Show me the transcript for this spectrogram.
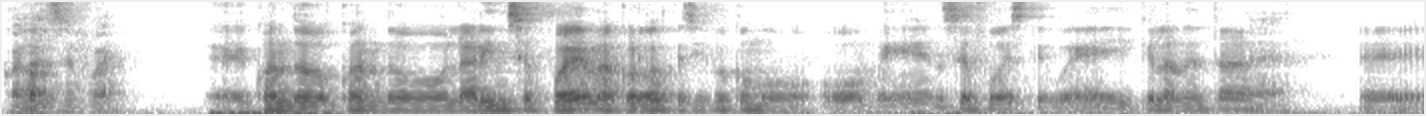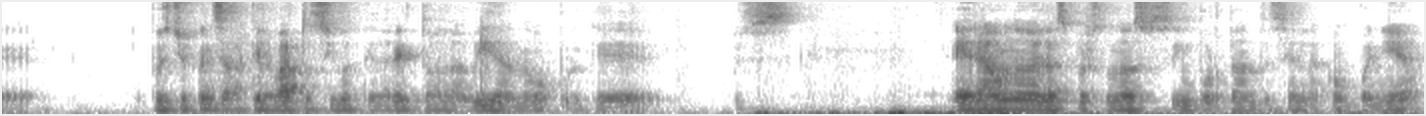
cuando él se fue. Eh, cuando, cuando Larín se fue, me acuerdo que sí fue como, oh man, se fue este güey. Y que la neta, Eh, eh, pues yo pensaba que el vato se iba a quedar ahí toda la vida, ¿no? Porque pues, era una de las personas importantes en la compañía.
